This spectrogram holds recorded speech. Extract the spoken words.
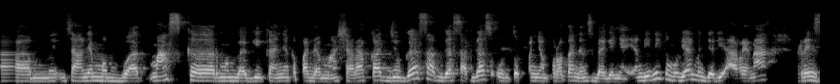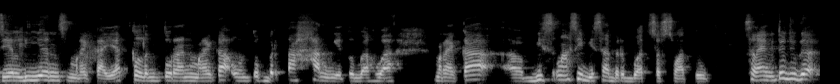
um, misalnya membuat masker, membagikannya kepada masyarakat, juga satgas-satgas untuk penyemprotan dan sebagainya. Yang ini kemudian menjadi arena resilience mereka ya, kelenturan mereka untuk bertahan gitu bahwa mereka uh, masih bisa berbuat sesuatu. Selain itu juga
